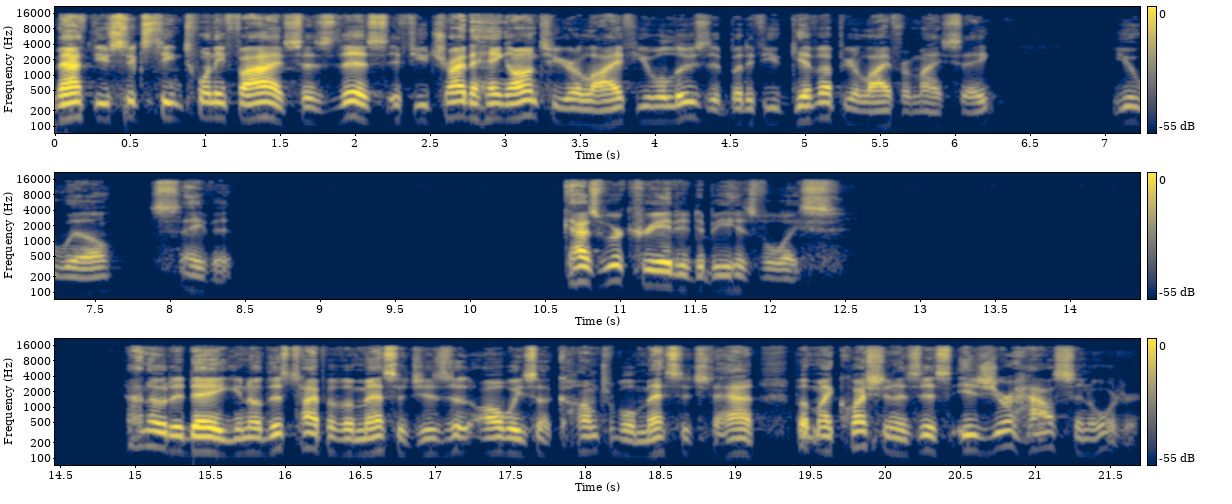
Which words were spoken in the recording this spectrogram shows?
Matthew 16, 25 says this If you try to hang on to your life, you will lose it. But if you give up your life for my sake, you will save it. Guys, we're created to be his voice. I know today, you know, this type of a message isn't always a comfortable message to have. But my question is this Is your house in order?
